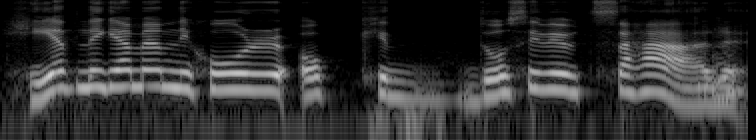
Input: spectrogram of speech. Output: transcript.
hedliga människor och då ser vi ut så här.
